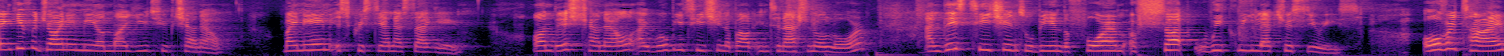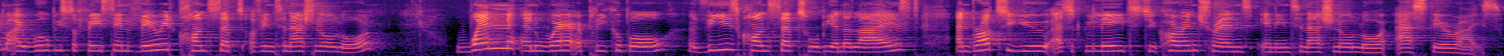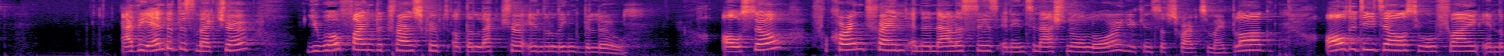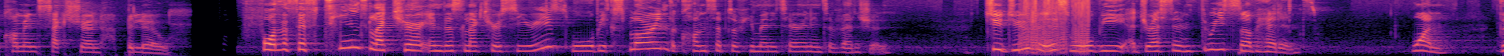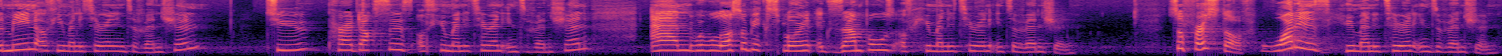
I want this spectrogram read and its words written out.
Thank you for joining me on my YouTube channel. My name is Christiana Sage. On this channel, I will be teaching about international law, and these teachings will be in the form of short weekly lecture series. Over time, I will be surfacing varied concepts of international law. When and where applicable, these concepts will be analyzed and brought to you as it relates to current trends in international law as they arise. At the end of this lecture, you will find the transcript of the lecture in the link below. Also, for current trend and analysis in international law, you can subscribe to my blog. All the details you will find in the comment section below. For the 15th lecture in this lecture series, we will be exploring the concept of humanitarian intervention. To do this, we'll be addressing three subheadings. One, the meaning of humanitarian intervention. Two, paradoxes of humanitarian intervention. And we will also be exploring examples of humanitarian intervention. So, first off, what is humanitarian intervention?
